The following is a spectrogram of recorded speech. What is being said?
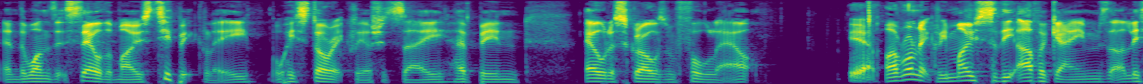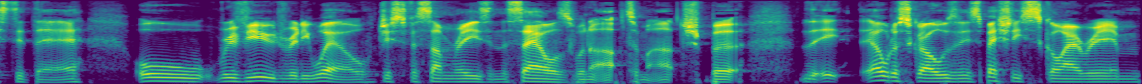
and the ones that sell the most typically or historically, I should say, have been Elder Scrolls and Fallout. Yeah. Ironically, most of the other games that are listed there all reviewed really well. Just for some reason, the sales were not up to much. But the it, Elder Scrolls and especially Skyrim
